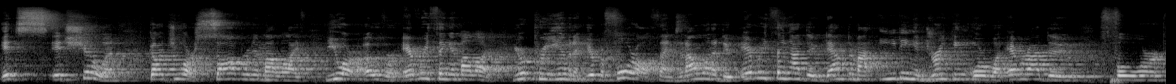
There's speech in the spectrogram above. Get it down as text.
It's, it's showing, God, you are sovereign in my life. You are over everything in my life. You're preeminent. You're before all things. And I want to do everything I do, down to my eating and drinking or whatever I do, for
